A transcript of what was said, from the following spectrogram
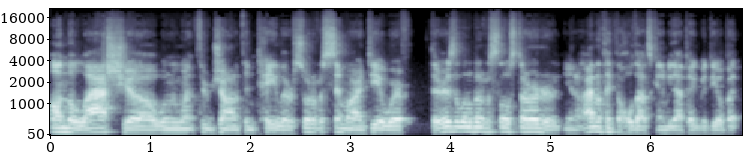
on the last show when we went through Jonathan Taylor, sort of a similar idea where if there is a little bit of a slow start, or you know, I don't think the holdout's going to be that big of a deal, but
